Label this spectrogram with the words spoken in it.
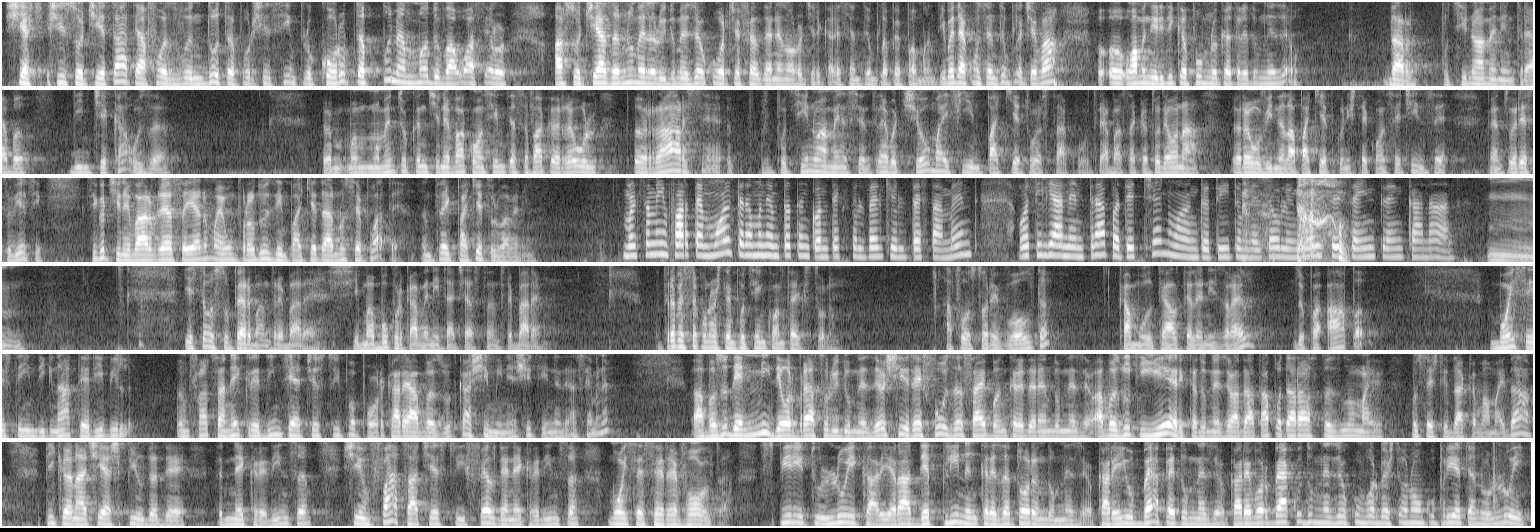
Și, și societatea a fost vândută pur și simplu, coruptă până în măduva oaselor, asociază numele lui Dumnezeu cu orice fel de nenorocire care se întâmplă pe pământ. Imediat cum se întâmplă ceva, oamenii ridică pumnul către Dumnezeu. Dar puțini oameni întreabă din ce cauză. În momentul când cineva consimte să facă răul, rar se, puțin oameni se întreabă ce o mai fi în pachetul ăsta cu treaba asta, că totdeauna rău vine la pachet cu niște consecințe pentru restul vieții. Sigur, cineva ar vrea să ia numai un produs din pachet, dar nu se poate. Întreg pachetul va veni. Mulțumim foarte mult, rămânem tot în contextul Vechiul Testament. Otilia ne întreabă de ce nu a îngăduit Dumnezeul lui Moise să intre în Canaan. Mm. Este o superbă întrebare și mă bucur că a venit această întrebare. Trebuie să cunoaștem puțin contextul. A fost o revoltă, ca multe altele în Israel, după apă. Moise este indignat teribil în fața necredinței acestui popor, care a văzut, ca și mine și tine de asemenea, a văzut de mii de ori brațul lui Dumnezeu și refuză să aibă încredere în Dumnezeu. A văzut ieri că Dumnezeu a dat apă, dar astăzi nu mai nu se știe dacă va mai da, pică în aceeași pildă de necredință și în fața acestui fel de necredință Moise se revoltă. Spiritul lui care era de plin încrezător în Dumnezeu, care iubea pe Dumnezeu, care vorbea cu Dumnezeu cum vorbește un om cu prietenul lui,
